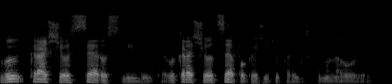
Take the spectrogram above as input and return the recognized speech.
Ви краще ось це розслідуйте. Ви краще оце покажіть українському народу.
